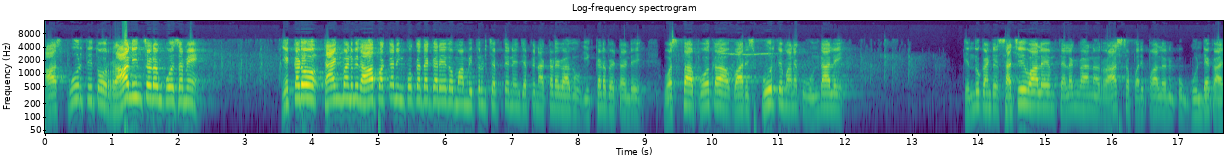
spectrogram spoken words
ఆ స్ఫూర్తితో రాణించడం కోసమే. ఎక్కడో ట్యాంక్ బండ్ మీద ఆ పక్కన ఇంకొక దగ్గర ఏదో మా మిత్రుడు చెప్తే నేను చెప్పిన అక్కడ కాదు ఇక్కడ పెట్టండి. వస్తా పోతా వారి స్ఫూర్తి మనకు ఉండాలి. ఎందుకంటే సచివాలయం తెలంగాణ రాష్ట్ర పరిపాలనకు గుండెకాయ.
